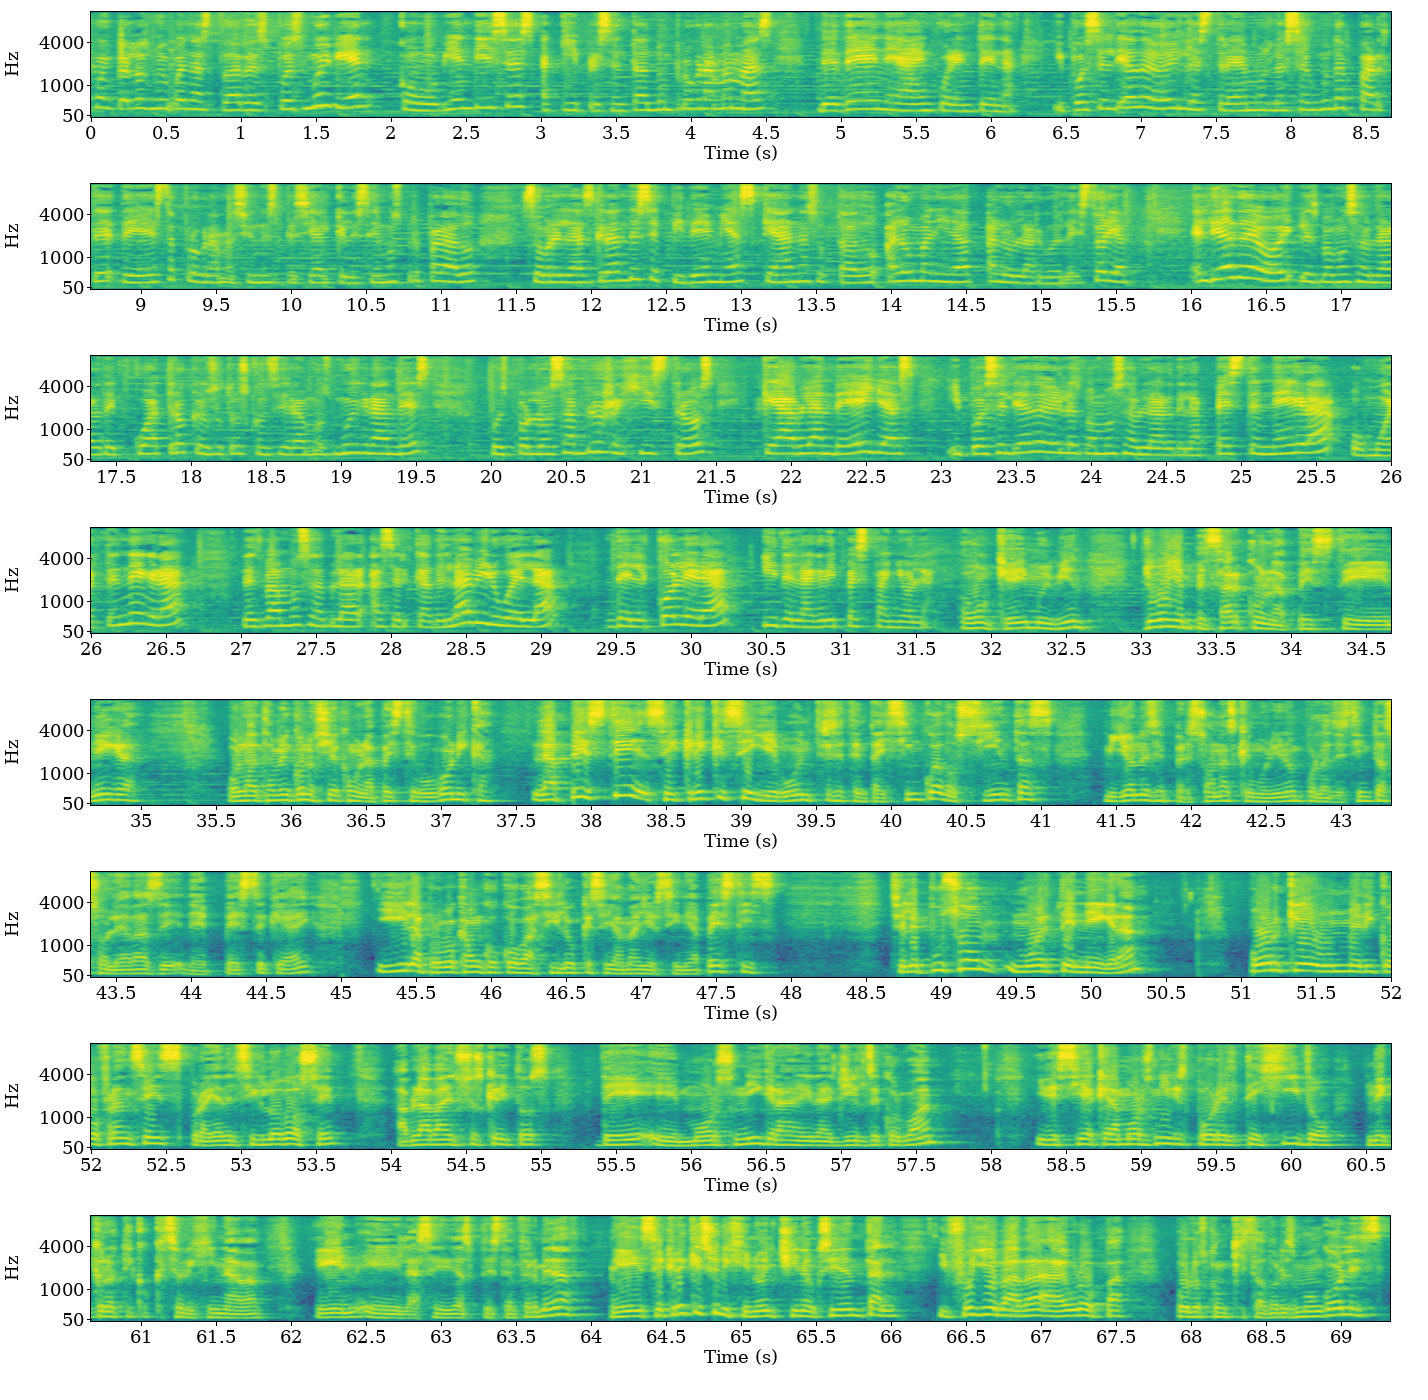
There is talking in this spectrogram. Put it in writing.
Juan Carlos, muy buenas tardes. Pues muy bien, como bien dices, aquí presentando un programa más de DNA en cuarentena. Y pues el día de hoy les traemos la segunda parte de esta programación especial que les hemos preparado sobre las grandes epidemias que han azotado a la humanidad a lo largo de la historia. El día de hoy les vamos a hablar de cuatro que nosotros consideramos muy grandes, pues por los amplios registros que hablan de ellas. Y pues el día de hoy les vamos a hablar de la peste negra o muerte negra, les vamos a hablar acerca de la viruela, del cólera y de la gripe española. Ok, muy bien. Yo voy a empezar con la peste negra, o la también conocida como la peste bubónica. La peste se cree que se llevó entre 75 a 200 millones de personas que murieron por las distintas oleadas de, peste que hay y la provoca un cocobacilo que se llama Yersinia pestis. Se le puso muerte negra porque un médico francés por allá del siglo XII hablaba en sus escritos de eh, Mors nigra, era Gilles de Corbois, y decía que era Mors nigra por el tejido necrótico que se originaba en eh, las heridas de esta enfermedad. Eh, se cree que se originó en China occidental y fue llevada a Europa por los conquistadores mongoles.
